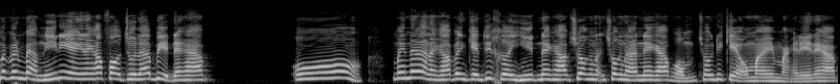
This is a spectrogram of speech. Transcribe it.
มันเป็นแบบนี้นี่เองนะครับ Fortune Rabbit นะครับโอ้ไม่น่านะครับ เป็นเกมที่เคยฮิตนะครับ ช่วงช่วงนั้นนะครับผมช่วงที่เกมออกมาใหม่ๆเลยนะครับ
